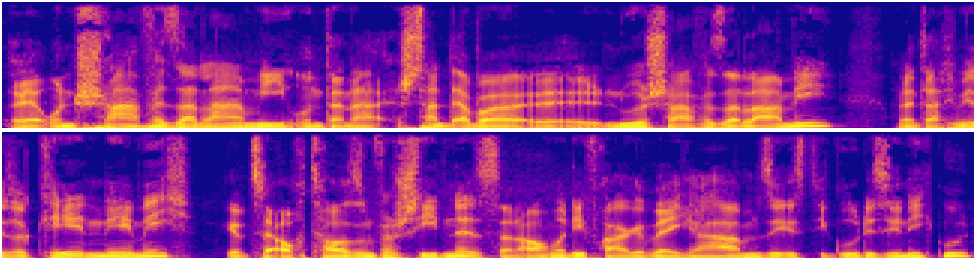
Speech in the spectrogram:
Äh, und scharfe Salami und dann stand aber äh, nur scharfe Salami und dann dachte ich mir so, okay, nehme ich. Gibt's ja auch tausend verschiedene. Ist dann auch mal die Frage, welche haben sie? Ist die gut, ist sie nicht gut?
